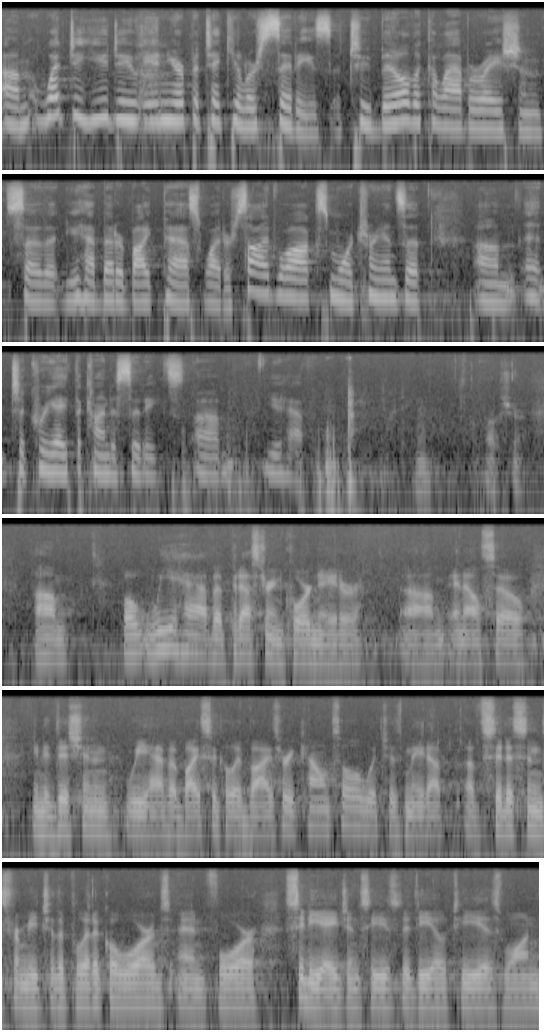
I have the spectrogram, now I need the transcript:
Um, what do you do in your particular cities to build a collaboration so that you have better bike paths, wider sidewalks, more transit, um, and to create the kind of cities um, you have? Oh, sure. Um, well, we have a pedestrian coordinator, um, and also, in addition, we have a bicycle advisory council, which is made up of citizens from each of the political wards and four city agencies. The DOT is one.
